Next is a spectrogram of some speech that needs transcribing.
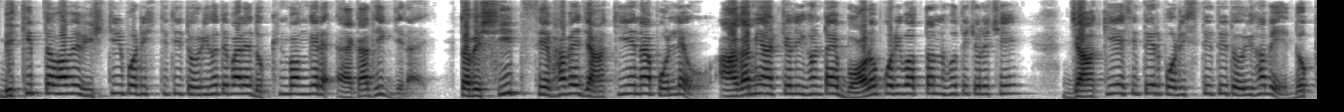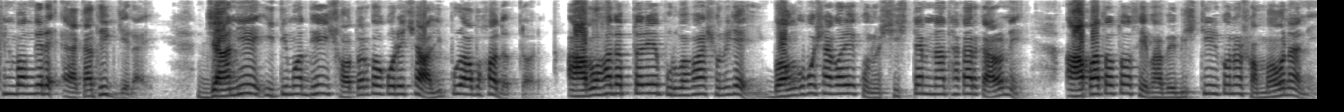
বিক্ষিপ্তভাবে বৃষ্টির পরিস্থিতি তৈরি হতে পারে দক্ষিণবঙ্গের একাধিক জেলায়। তবে শীত সেভাবে জাঁকিয়ে না পড়লেও আগামী আটচল্লিশ ঘন্টায় বড় পরিবর্তন হতে চলেছে। জাঁকিয়ে শীতের পরিস্থিতি তৈরি হবে দক্ষিণবঙ্গের একাধিক জেলায় জানিয়ে ইতিমধ্যেই সতর্ক করেছে আলিপুর আবহাওয়া দপ্তর। আবহাওয়া দপ্তরের পূর্বাভাস অনুযায়ী বঙ্গোপসাগরে কোনো সিস্টেম না থাকার কারণে আপাতত সেভাবে বৃষ্টির কোনো সম্ভাবনা নেই।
